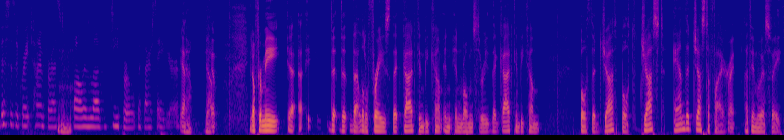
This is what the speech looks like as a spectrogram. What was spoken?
This is a great time for us to fall in love deeper with our Savior. Yeah. Yeah, yeah. Yep. You know, for me, uh, that that that little phrase that God can become in, in Romans three, that God can become both the just, both just and the justifier Right. of him who has faith.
